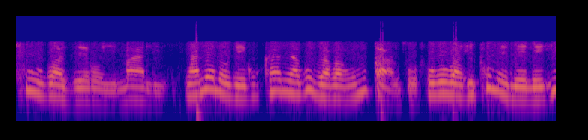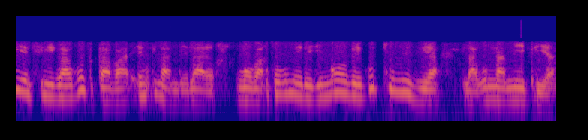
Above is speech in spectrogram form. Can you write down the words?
two kwa-zero yimali. Ngalelo-ke kukhanya kuzaba ngumqanso ukuba iphumelele iyefika kwisigaba esilandelayo ngoba sokumele inqobe kutunisia lakunamibia.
